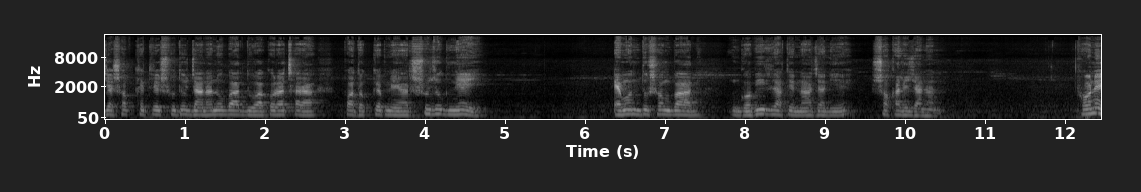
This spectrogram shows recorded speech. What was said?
যেসব ক্ষেত্রে শুধু জানানো বা দোয়া করা ছাড়া পদক্ষেপ নেওয়ার সুযোগ নেই, এমন দুঃসংবাদ গভীর রাতে না জানিয়ে সকালে জানান। ফোনে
